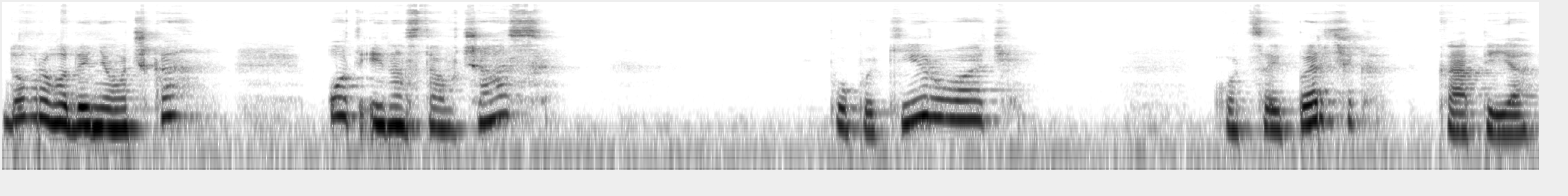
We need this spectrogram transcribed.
Доброго денечка. От і настав час попекірувати оцей перчик капія.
